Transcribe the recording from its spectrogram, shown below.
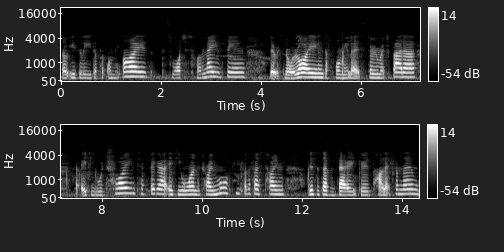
so easily to put on the eyes. The swatches were amazing. There is no lying. The formula is so much better. So if you were trying to figure out if you wanted to try Morphe for the first time, this is a very good palette from them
